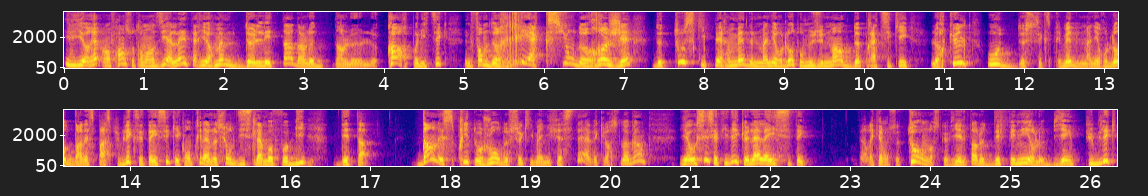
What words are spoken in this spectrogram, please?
Il y aurait en France, autrement dit, à l'intérieur même de l'État, dans, le, dans le, le, corps politique, une forme de réaction, de rejet de tout ce qui permet d'une manière ou de l'autre aux musulmans de pratiquer leur culte ou de s'exprimer d'une manière ou de l'autre dans l'espace public. C'est ainsi qu'est compris la notion d'islamophobie d'État. Dans l'esprit toujours de ceux qui manifestaient avec leur slogan, il y a aussi cette idée que la laïcité, vers laquelle on se tourne lorsque vient le temps de définir le bien public,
